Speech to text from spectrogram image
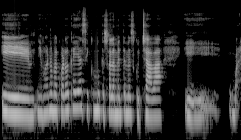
Y, y bueno, me acuerdo que ella así como que solamente me escuchaba y bueno,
